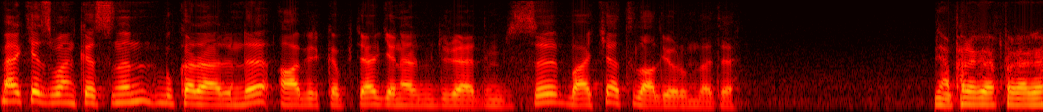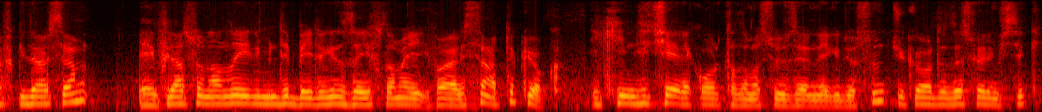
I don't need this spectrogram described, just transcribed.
Merkez Bankası'nın bu kararını A1 Kapital Genel Müdür Yardımcısı Baki Atılal yorumladı. Yani paragraf paragraf gidersem enflasyon ana eğiliminde belirgin zayıflama ibaresi artık yok. İkinci çeyrek ortalaması üzerine gidiyorsun. Çünkü orada da söylemiştik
